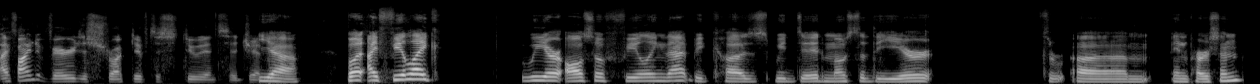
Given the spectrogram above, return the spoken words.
I find it very destructive to students in general. Yeah. But I feel like we are also feeling that because we did most of the year th- um in person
